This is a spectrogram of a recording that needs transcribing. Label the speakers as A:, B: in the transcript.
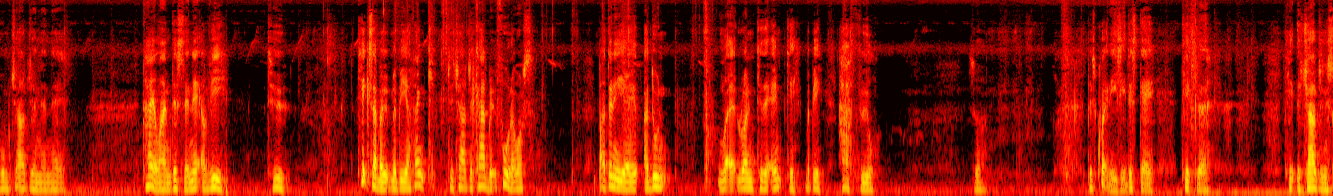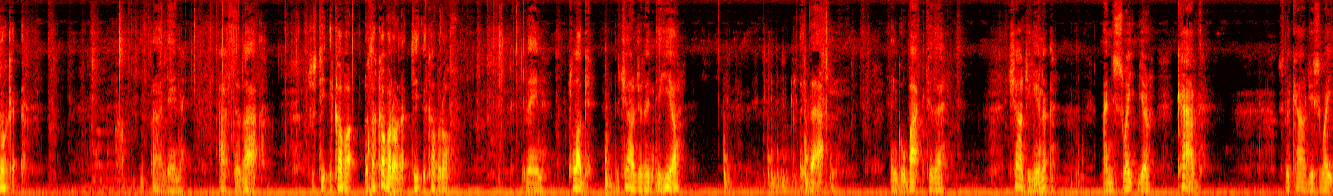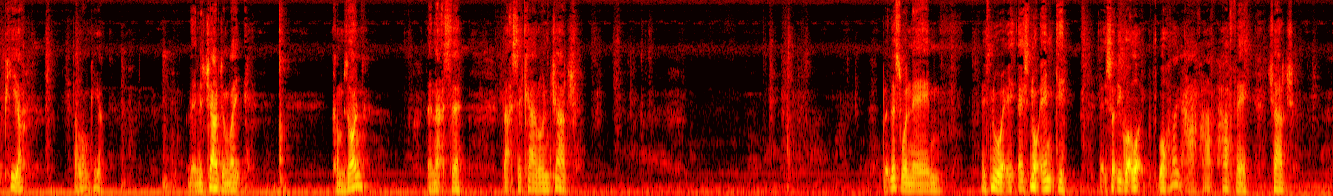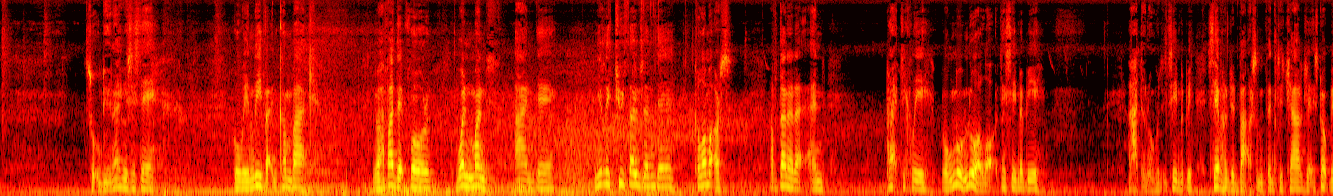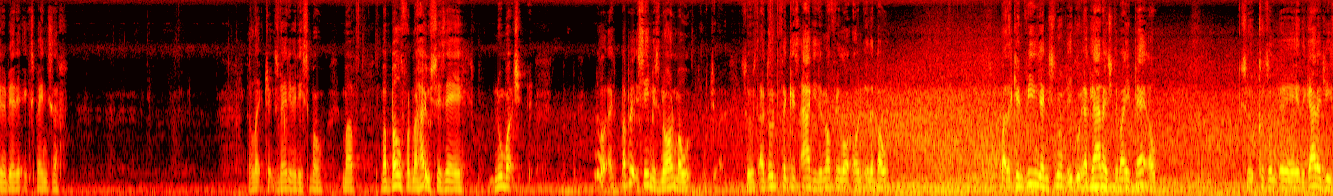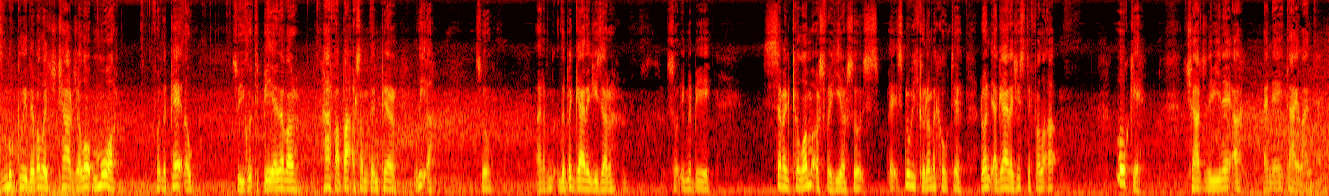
A: home charging in uh, Thailand. This is the Neta V2. Takes about maybe I think to charge a car about four hours. But I didn't. Uh, I don't let it run to the empty. Maybe half full. So, but it's quite easy. Just uh, take the take the charging socket, and then after that, just take the cover. There's a cover on it. Take the cover off. Then plug the charger into here, like that. Then go back to the charging unit and swipe your card. So the card you swipe here, along here. Then the charging light comes on. Then that's the that's the car on charge. But this one, um, it's no, it's not empty. Sort of got a lot. Well, think half, half, half uh, charge. So what we'll do now is just uh, go away and leave it and come back. You know, I've had it for one month and uh, nearly 2,000 uh, kilometres I've done it and practically, well no, no a lot, they say maybe, I don't know, you say maybe 700 baht or something to charge it. It's not been very expensive. The electric's very, very small. My my bill for my house is uh, no much, no, about the same as normal. So I don't think it's added an awful lot onto the bill. But the convenience, not to go to a garage to buy petrol. So, because uh, the garages locally in the village charge a lot more for the petrol. So you've got to pay another half a baht or something per litre. So, and the big garages are sort of maybe seven kilometres for here, so it's it's no economical to run to a garage just to fill it up. Okay, charging the Veneta in uh, Thailand.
